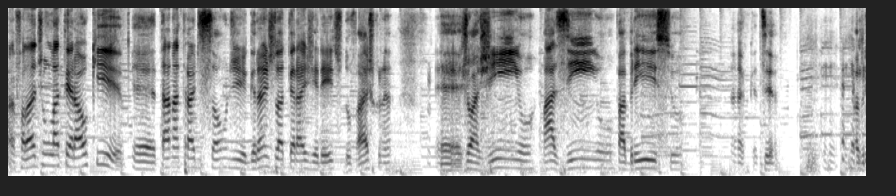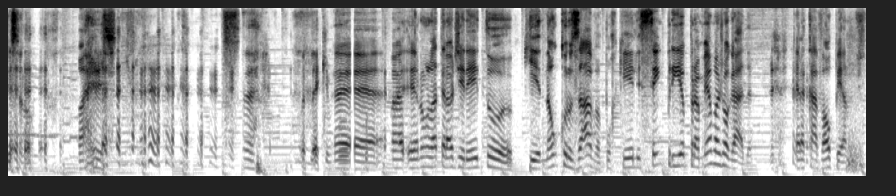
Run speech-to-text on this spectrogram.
Ah, falar de um lateral que é, tá na tradição de grandes laterais direitos do Vasco, né? É, Jorginho, Mazinho, Fabrício. É, quer dizer. Fabrício não. Mas. Moleque bom. É, era um lateral direito que não cruzava porque ele sempre ia pra mesma jogada. Era cavar o pênalti.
